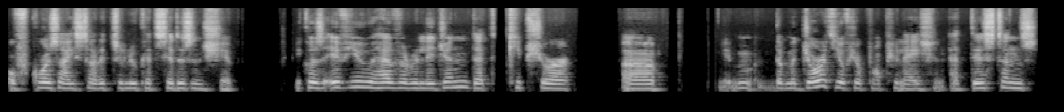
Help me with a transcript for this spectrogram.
of course, I started to look at citizenship. Because if you have a religion that keeps your uh, the majority of your population at distance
